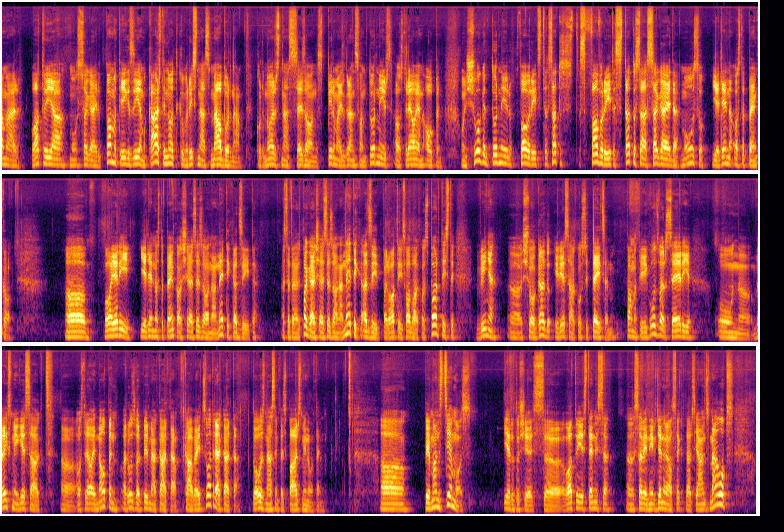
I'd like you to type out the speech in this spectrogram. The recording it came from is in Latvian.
kamēr Latvijā mūs sagaida pamatīga zima, kārti notikumi risinās Melburnā, kur norisinās sezonas pirmais Grand Slam turnīrs Australian Open. Un šogad turnīru status, favorītas statusā sagaida mūsu Jeļena Ostapenko. Uh, lai arī Jeļena Ostapenko šajā sezonā netika atzīta es atvainojos, pagājušajā sezonā netika atzīta par Latvijas labāko sportisti. Viņa šo gadu ir iesākusi teicami pamatīgu uzvaru sēriju un veiksmīgi iesākt Austrālijas Open ar uzvaru pirmajā kārtā. Kā veids otrajā kārtā, to uzzināsim pēc pāris minūtēm. Pie manis ciemos ieradušies Latvijas tenisa savienības ģenerālsekretārs Jānis Melops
